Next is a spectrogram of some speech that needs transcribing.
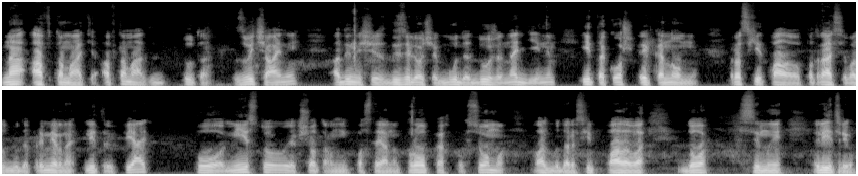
на автоматі. Автомат тут звичайний, 1.6 дизельочок буде дуже надійним і також економним. Розхід палива по трасі у вас буде примерно літрів 5 по місту, якщо там постійно в пробках, по всьому, у вас буде розхід палива до 7 літрів.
